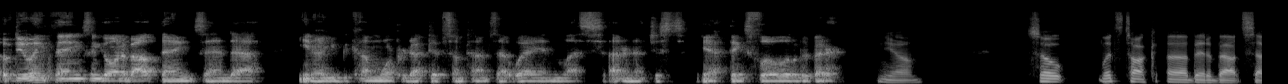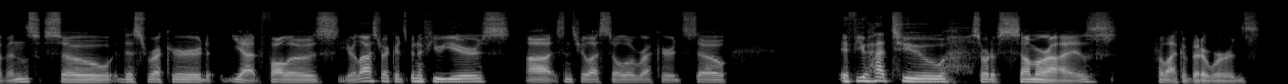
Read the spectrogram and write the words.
of doing things and going about things, and uh, you know, you become more productive sometimes that way, and less. I don't know, just yeah, things flow a little bit better. Yeah. So let's talk a bit about Sevens. So this record, yeah, it follows your last record. It's been a few years uh, since your last solo record. So if you had to sort of summarize, for lack of better words,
